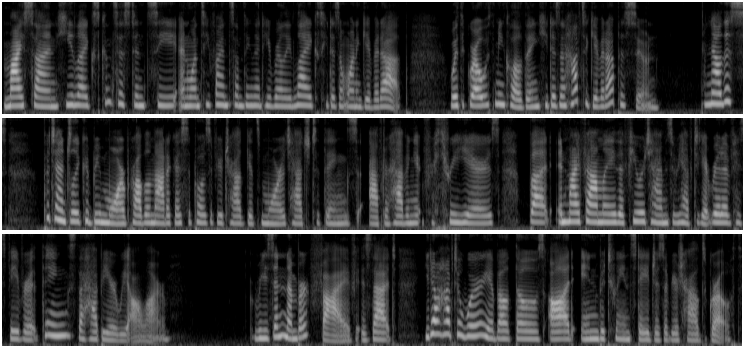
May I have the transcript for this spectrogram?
My son, he likes consistency, and once he finds something that he really likes, he doesn't want to give it up. With Grow With Me clothing, he doesn't have to give it up as soon. Now, this potentially could be more problematic, I suppose, if your child gets more attached to things after having it for three years. But in my family, the fewer times we have to get rid of his favorite things, the happier we all are. Reason number five is that you don't have to worry about those odd in between stages of your child's growth.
